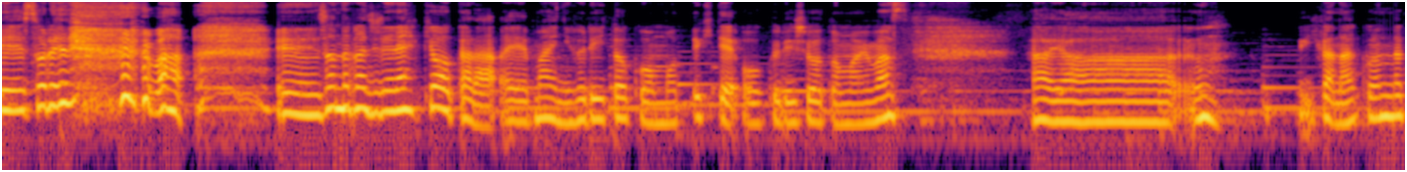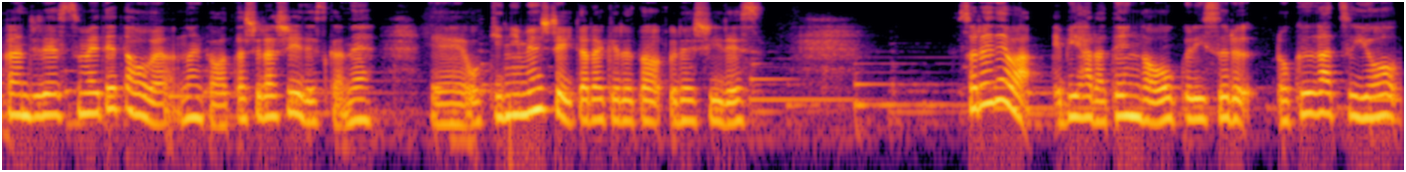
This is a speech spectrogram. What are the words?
えー、それで は、えー、そんな感じでね今日から、えー、前にフリートークを持ってきてお送りしようと思います。あいやうん。いいかな？こんな感じで進めてた方がなんか私らしいですかね、えー、お気に召していただけると嬉しいです。それでは海老原天がお送りする6月 8,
